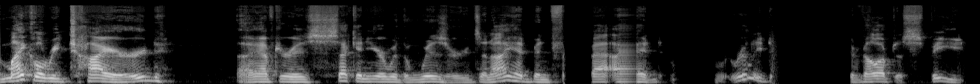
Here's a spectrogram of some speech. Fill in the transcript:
Michael retired after his second year with the Wizards, and I had been I had really developed a speech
